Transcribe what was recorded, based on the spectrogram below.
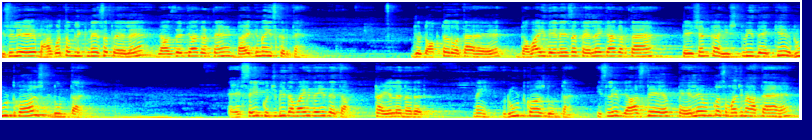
इसलिए भागवतम लिखने से पहले व्यासदेव क्या करते हैं? डायग्नाइज करते हैं। जो डॉक्टर होता है, दवाई देने से पहले क्या करता है? पेशेंट का हिस्ट्री देख के रूट कॉज ढूंढता है। ऐसे ही कुछ भी दवाई नहीं देता ट्रायल एंड एरर नहीं रूट कॉज ढूंढता है। इसलिए व्यासदेव पहले उनको समझ में आता है,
